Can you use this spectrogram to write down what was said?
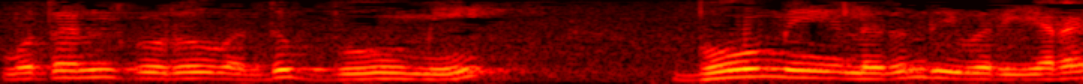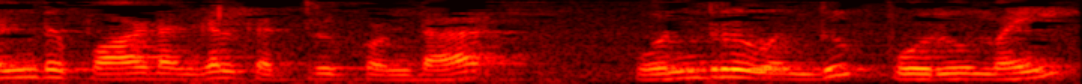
முதல் குரு வந்து பூமி. பூமியிலிருந்து இவர் இரண்டு பாடங்கள் கற்றுக்கொண்டார். ஒன்று வந்து பொறுமை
